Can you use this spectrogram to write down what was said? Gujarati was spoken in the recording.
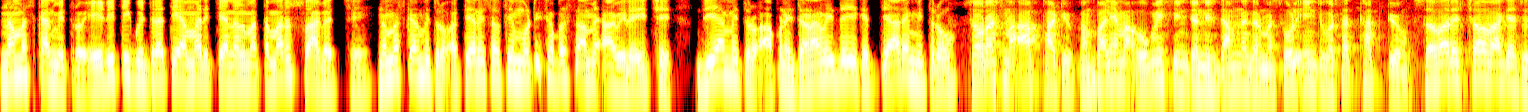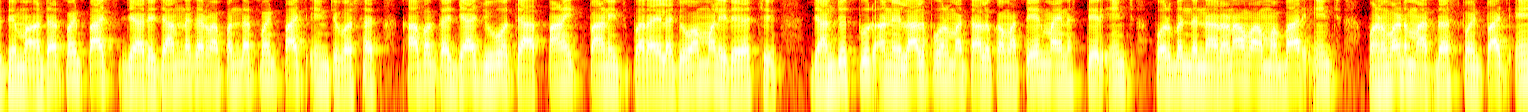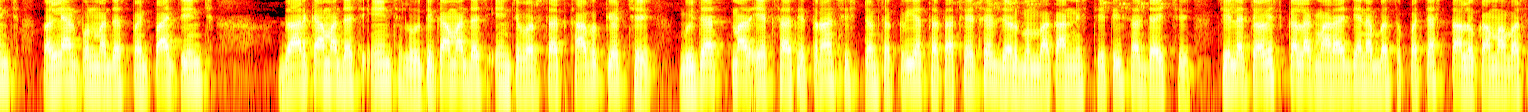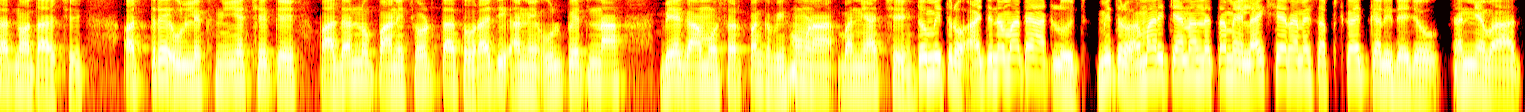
નમસ્કાર મિત્રો એડીટી ગુજરાતી અમારી ચેનલમાં તમારું સ્વાગત છે. નમસ્કાર મિત્રો અત્યારે સૌથી મોટી ખબર સામે આવી રહી છે. જે આ મિત્રો આપણે જણાવી દઈએ કે ત્યારે મિત્રો સૌરાષ્ટ્રમાં આપ ફાટ્યું. ખંભાળિયામાં ઓગણીસ ઇંચ અને જામનગરમાં સોળ ઇંચ વરસાદ ખાબક્યો. સવારે છ વાગ્યા સુધીમાં અઢાર પોઈન્ટ પાંચ જ્યારે જામનગરમાં પંદર પોઈન્ટ પાંચ ઇંચ વરસાદ ખાબકતા જ્યાં જુઓ ત્યાં પાણી પાણી જ ભરાયેલા જોવા મળી રહ્યા છે. જામજોધપુર અને લાલપુરમાં તાલુકામાં તેર માઇનસ તેર ઇંચ પોરબંદરના રણાવામાં બાર ઇંચ ભણવડમાં દસ પોઈન્ટ પાંચ ઇંચ, કલ્યાણપુરમાં દસ પોઈન્ટ પાંચ ઇંચ, દ્વારકામાં દસ ઇંચ, લોધિકામાં દસ ઇંચ વરસાદ ખાબક્યો છે. ગુજરાતમાં એકસાથે ત્રણ સિસ્ટમ સક્રિય થતાં ઠેર ઠેર જળબંબાકારની સ્થિતિ સર્જાઈ છે. છેલ્લા ચોવીસ કલાકમાં રાજ્યના બસો પચાસ તાલુકામાં વરસાદ નોંધાયો છે. અત્રે ઉલ્લેખનીય છે કે પાદરનું પાણી છોડતા ધોરાજી અને ઉલપેટના બે ગામો સરપંચ વિહોણા બન્યા છે. તો મિત્રો, આજના માટે આટલું જ. મિત્રો, અમારી ચેનલને તમે લાઈક શેર અને સબસ્ક્રાઈબ કરી દેજો. ધન્યવાદ.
